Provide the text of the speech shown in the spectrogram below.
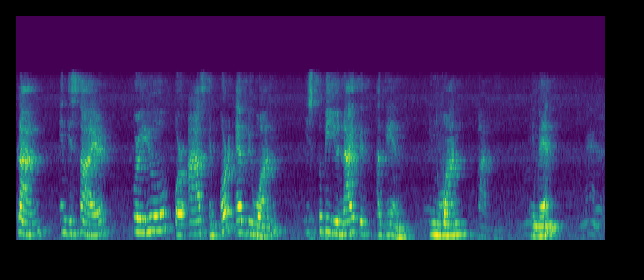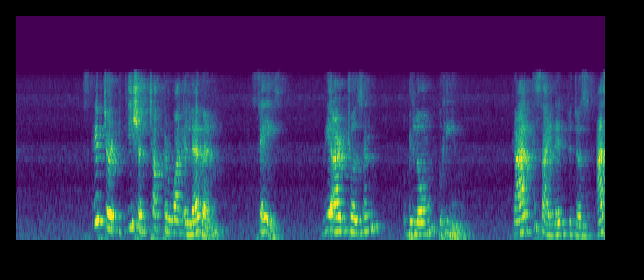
plan and desire for you, for us, and for everyone is to be united again in one body. Amen? Amen. Scripture, Ephesians chapter 1, 11 says, We are chosen to belong to Him. God decided to just as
